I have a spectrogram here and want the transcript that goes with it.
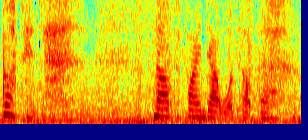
Got it. Now to find out what's up there.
